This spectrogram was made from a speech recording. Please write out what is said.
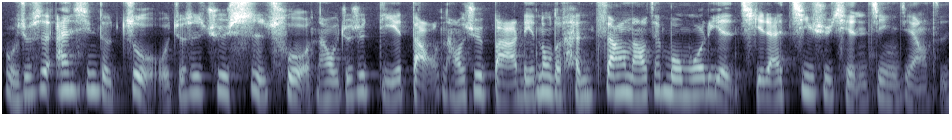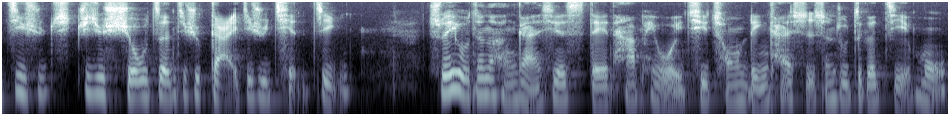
我就是安心的做，我就是去试错，然后我就去跌倒，然后去把脸弄得很脏，然后再抹抹脸起来，继续前进。这样子，继续继续修正，继续改，继续前进。所以，我真的很感谢 Stay，他陪我一起从零开始生出这个节目。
